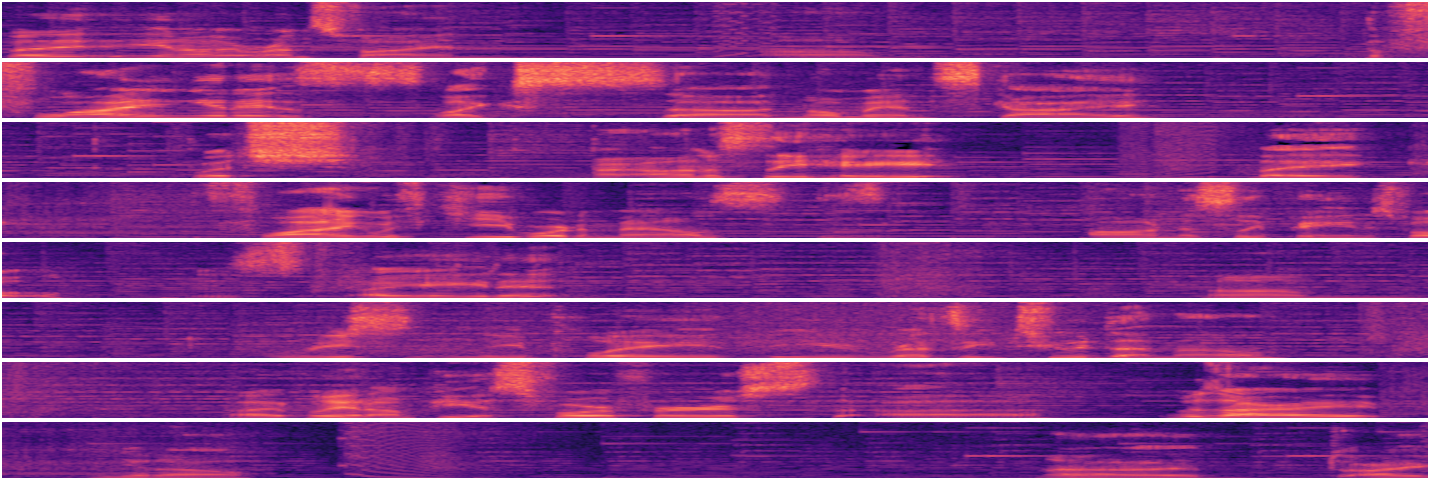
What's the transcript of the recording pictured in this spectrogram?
But you know it runs fine. Um, the flying in it is like uh, No Man's Sky, which I honestly hate. Like flying with keyboard and mouse is honestly painful. Just, I hate it. Um, recently played the Resi 2 demo. I played it on PS4 first. Uh, was alright, you know. Uh, I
